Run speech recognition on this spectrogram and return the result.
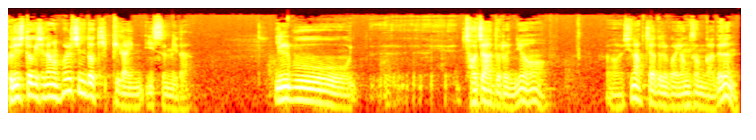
그리스도의 신앙은 훨씬 더 깊이가 있습니다. 일부 저자들은요, 어, 신학자들과 영성가들은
